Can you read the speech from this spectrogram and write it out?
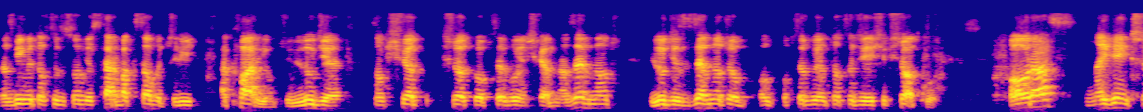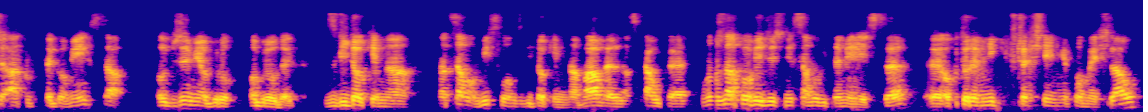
nazwijmy to w cudzysłowie starbucksowy, czyli akwarium, czyli ludzie są w, świat, w środku, obserwują świat na zewnątrz i ludzie z zewnątrz obserwują to, co dzieje się w środku. Oraz największy atut tego miejsca, olbrzymi ogródek z widokiem na nad samą Wisłą, z widokiem na Wawel, na skałkę. Można powiedzieć niesamowite miejsce, e, o którym nikt wcześniej nie pomyślał,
